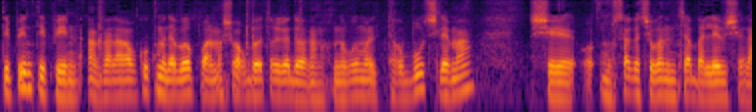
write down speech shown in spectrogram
טיפין טיפין, אבל הרב קוק מדבר פה על משהו הרבה יותר גדול. אנחנו מדברים על תרבות שלמה שמושג התשובה נמצא בלב שלה.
